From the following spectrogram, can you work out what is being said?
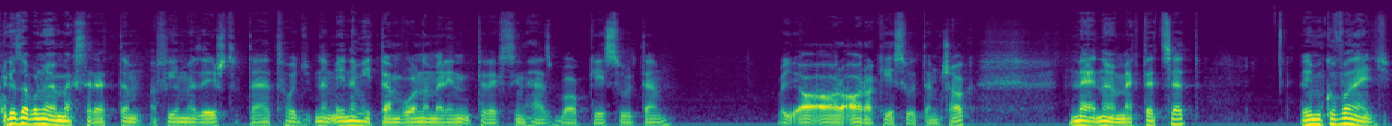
Igazából nagyon megszerettem a filmezést, tehát hogy nem, én nem hittem volna, mert én tényleg színházba készültem, vagy ar- arra készültem csak, de nagyon megtetszett. De amikor van egy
